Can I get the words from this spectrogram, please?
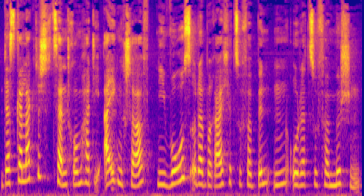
Das galaktische Zentrum hat die Eigenschaft, Niveaus oder Bereiche zu verbinden oder zu vermischen.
